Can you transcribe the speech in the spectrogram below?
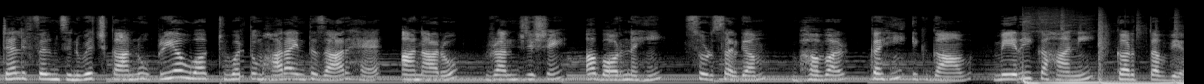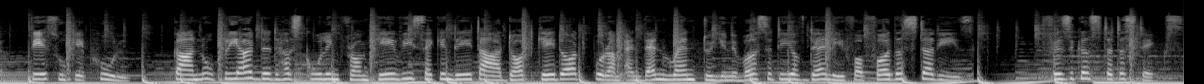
Telefilms in which Kanu Priya worked were Tumhara Intizar Hai, Anaro, Ranjishein, Ab Aur Nahi, Sursurgam, Bhavar, Kahi Ik Gaon, Meri Kahani, Kartavya, Tesu Ke Phool, Kanu Priya did her schooling from KV Secondata.K. and then went to University of Delhi for further studies. Physical statistics.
